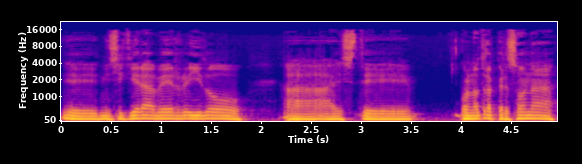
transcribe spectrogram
eh, ni siquiera haber ido a, este con la otra persona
